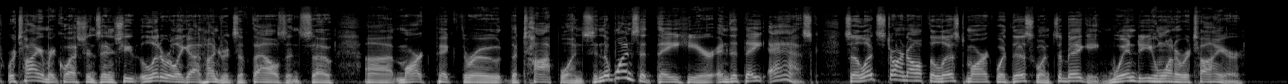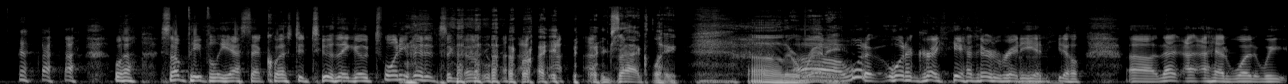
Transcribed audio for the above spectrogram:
retirement questions, and she literally got hundreds of thousands. So uh, Mark picked through the top ones and the ones that they hear and that they ask. So let's start off the list, Mark, with this one. It's a biggie. When do you want to retire? well, some people he asked that question to, they go 20 minutes ago. right, exactly. Oh, they're ready. Uh, what a what a great yeah, they're ready. And you know, uh, that I, I, had one we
